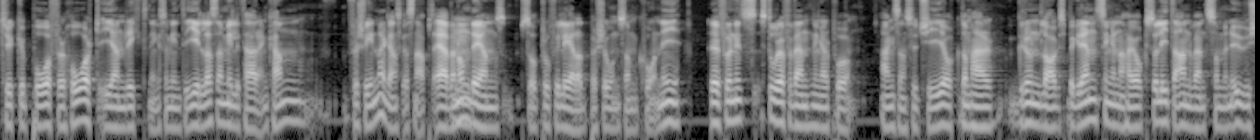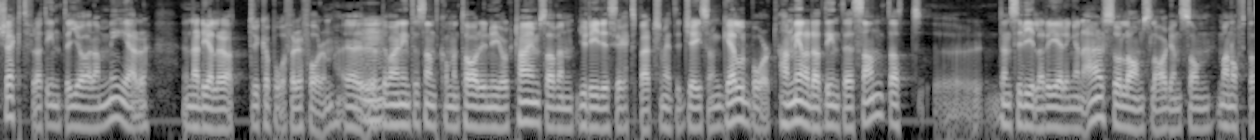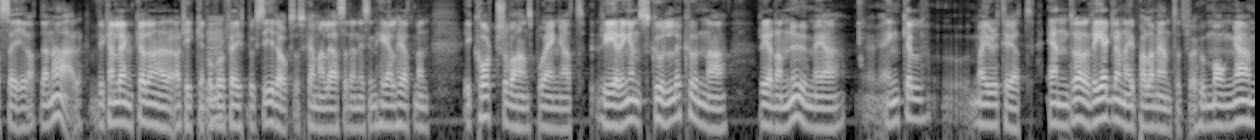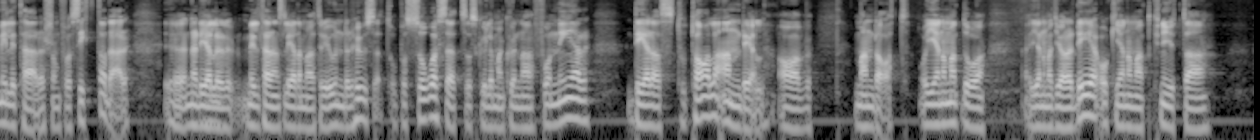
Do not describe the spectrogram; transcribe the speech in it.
trycker på för hårt i en riktning som inte gillas av militären kan försvinna ganska snabbt. Även mm. om det är en så profilerad person som Kony. Det har funnits stora förväntningar på Aung San Suu Kyi och de här grundlagsbegränsningarna har ju också lite använts som en ursäkt för att inte göra mer när det gäller att trycka på för reform. Eh, mm. Det var en intressant kommentar i New York Times av en juridisk expert som heter Jason Gelbort. Han menade att det inte är sant att eh, den civila regeringen är så lamslagen som man ofta säger att den är. Vi kan länka den här artikeln på mm. vår Facebook-sida också så kan man läsa den i sin helhet. Men i kort så var hans poäng att regeringen skulle kunna redan nu med enkel majoritet ändra reglerna i parlamentet för hur många militärer som får sitta där eh, när det gäller mm. militärens ledamöter i underhuset. Och på så sätt så skulle man kunna få ner deras totala andel av mandat. Och genom att, då, genom att göra det och genom att knyta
